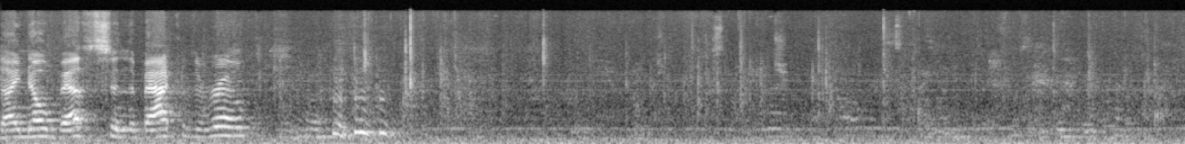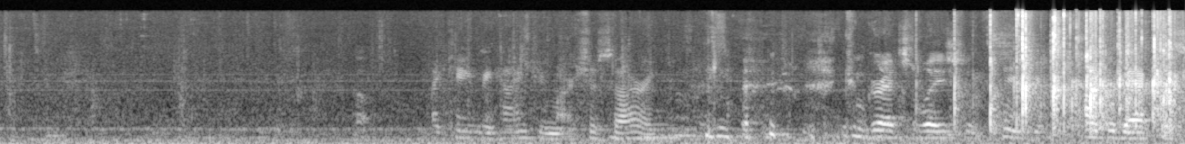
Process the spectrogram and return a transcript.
and I know Beth's in the back of the room. I came behind you, Marcia, sorry. Congratulations. Thank you. I'll go back this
